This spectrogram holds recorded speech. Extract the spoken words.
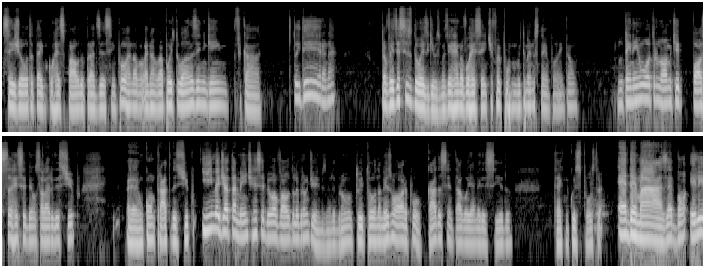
seja outro técnico respaldo para dizer assim, pô, renova, vai renovar por oito anos e ninguém ficar que doideira, né? Talvez esses dois, Gibbs, mas ele renovou recente e foi por muito menos tempo, né? Então, não tem nenhum outro nome que possa receber um salário desse tipo, é, um contrato desse tipo, e imediatamente recebeu o aval do LeBron James. Né? LeBron tweetou na mesma hora: pô, cada centavo aí é merecido. Técnico exposto é demais, é bom. Ele,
